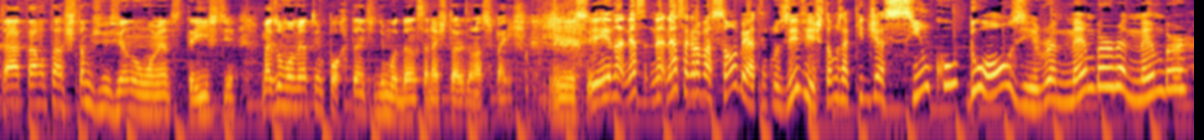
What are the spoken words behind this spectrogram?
Tá, tá, tá, estamos vivendo um momento triste, mas um momento importante de mudança na história do nosso país. Isso. E na- nessa, ne- nessa gravação, Beto, inclusive, estamos aqui dia 5 do 11. Remember, remember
